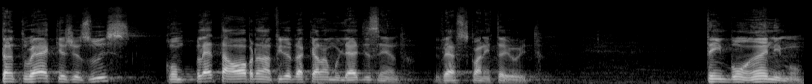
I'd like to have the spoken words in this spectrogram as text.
Tanto é que Jesus completa a obra na vida daquela mulher, dizendo, verso 48: Tem bom ânimo,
